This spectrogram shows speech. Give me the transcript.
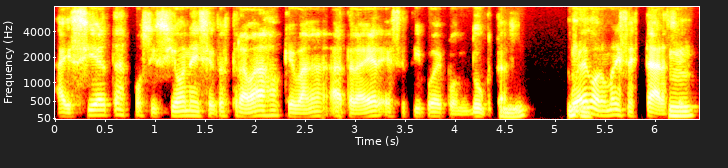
hay ciertas posiciones y ciertos trabajos que van a atraer ese tipo de conductas. Mm, Luego no manifestarse, mm,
